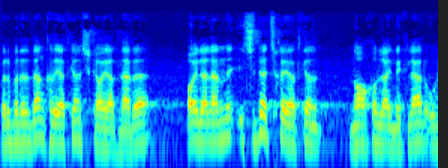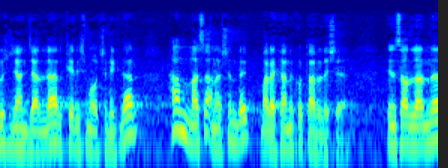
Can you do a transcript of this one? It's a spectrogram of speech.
bir biridan qilayotgan shikoyatlari oilalarni ichida chiqayotgan noqulayliklar urush janjallar kelishmovchiliklar hammasi ana shunday barakani ko'tarilishi insonlarni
